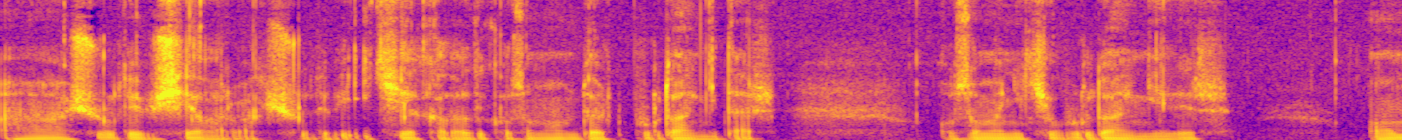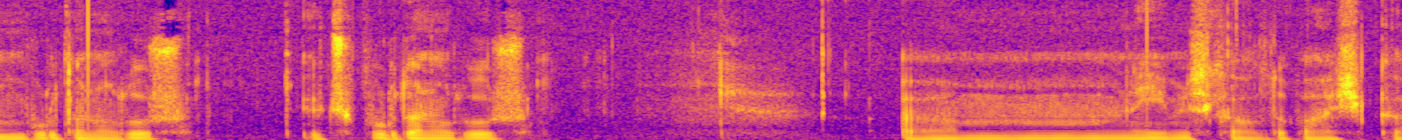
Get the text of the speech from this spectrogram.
Aa, şurada bir şey var bak. Şurada bir 2 yakaladık. O zaman 4 buradan gider. O zaman 2 buradan gelir. 10 buradan olur. 3 buradan olur. Am, neyimiz kaldı başka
